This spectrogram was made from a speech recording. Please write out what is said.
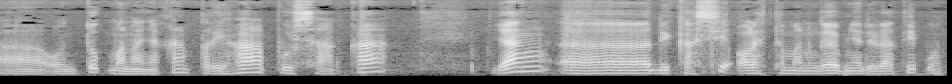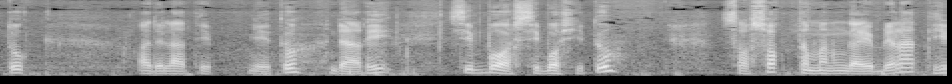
Eh, untuk menanyakan perihal pusaka yang eh, dikasih oleh teman gaibnya Dilatif untuk eh, yaitu dari si bos. Si bos itu sosok teman gaib Delatif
